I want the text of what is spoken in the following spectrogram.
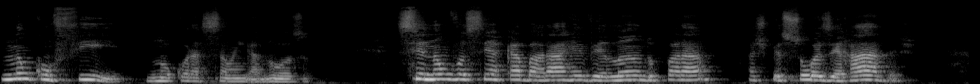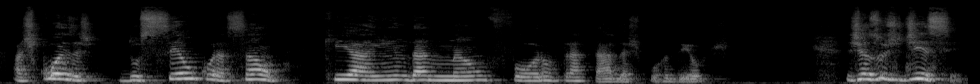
Não confie no coração enganoso, senão você acabará revelando para as pessoas erradas as coisas do seu coração que ainda não foram tratadas por Deus. Jesus disse:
